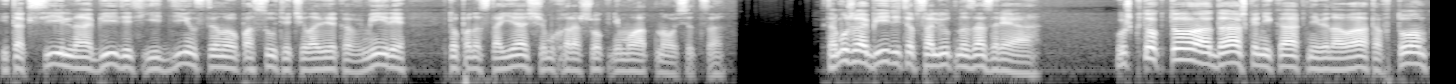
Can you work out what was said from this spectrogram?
и так сильно обидеть единственного, по сути, человека в мире, кто по-настоящему хорошо к нему относится. К тому же обидеть абсолютно зазря. Уж кто-кто, а Дашка никак не виновата в том,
